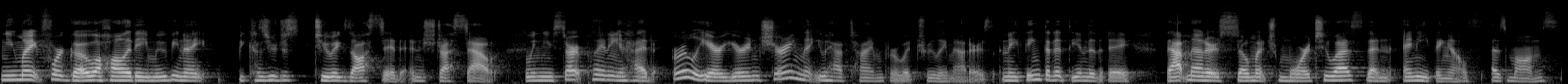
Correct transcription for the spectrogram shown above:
You might forego a holiday movie night because you're just too exhausted and stressed out. When you start planning ahead earlier, you're ensuring that you have time for what truly matters. And I think that at the end of the day, that matters so much more to us than anything else as moms.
